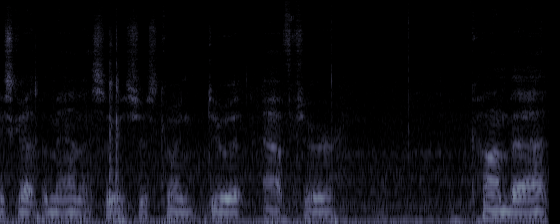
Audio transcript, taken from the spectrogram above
He's got the mana, so he's just going to do it after combat.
